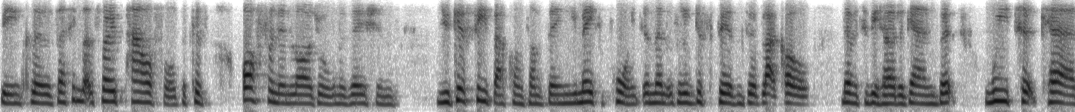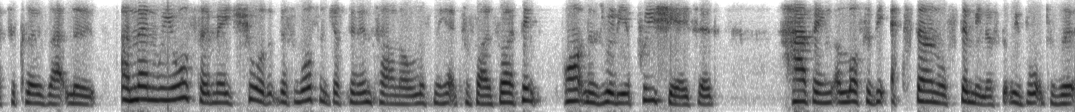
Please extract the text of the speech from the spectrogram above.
being closed, I think that's very powerful because often in large organizations, you give feedback on something, you make a point, and then it sort of disappears into a black hole, never to be heard again. But we took care to close that loop. And then we also made sure that this wasn't just an internal listening exercise. So I think partners really appreciated having a lot of the external stimulus that we brought to the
